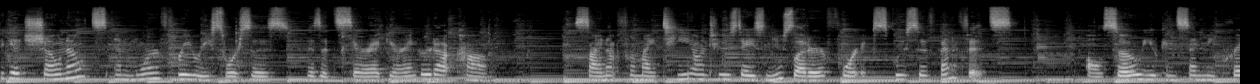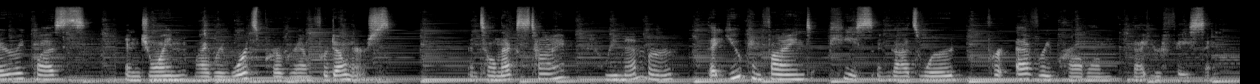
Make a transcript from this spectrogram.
To get show notes and more free resources, visit sarahgeringer.com. Sign up for my Tea on Tuesdays newsletter for exclusive benefits. Also, you can send me prayer requests and join my rewards program for donors. Until next time, remember that you can find peace in God's Word for every problem that you're facing.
